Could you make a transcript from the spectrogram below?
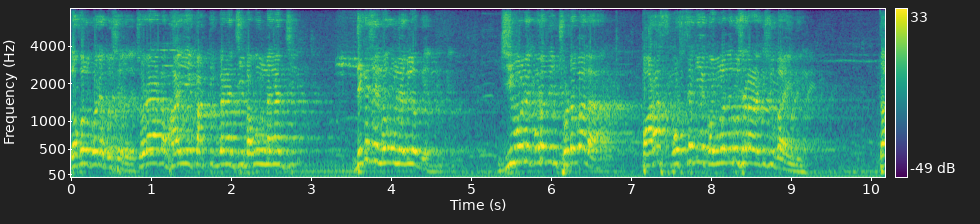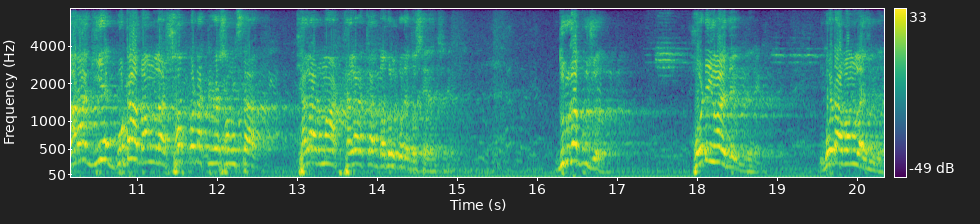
দখল করে বসে রয়েছে। ওরা একটা ভাই, কার্তিক ব্যানার্জি বাবুন ব্যানার্জি। দেখেছেন বাবুন এগুলোকে? জীবনে কোনোদিন ছোটবেলা পাড়া স্পোর্টসে গিয়ে কমলাদেবু ছাড়া আর কিছু পায়নি তারা গিয়ে গোটা বাংলা সব কটা ক্রীড়া সংস্থা, খেলার মাঠ, খেলার ক্লাব দখল করে বসে আছে। দুর্গাপুজো হোর্ডিং হয় দেখবে। গোটা বাংলা জুড়ে।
